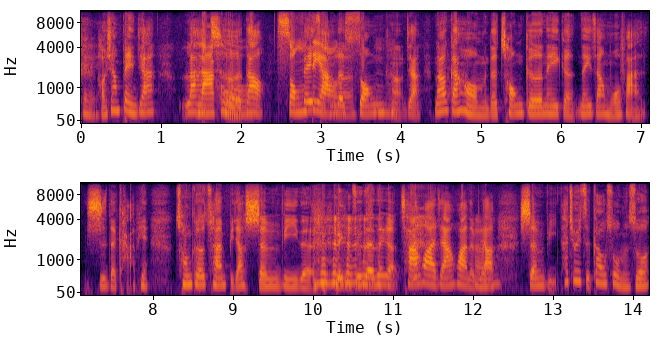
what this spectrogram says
对，好像被人家拉扯到松非常的松哈，这样，然后刚好我们的聪哥那个那一张魔法师的卡片，聪哥穿比较深 V 的领子的那个插画家画的 比较深 V，他就一直告诉我们说，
